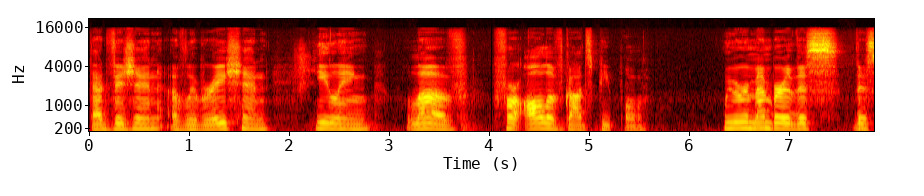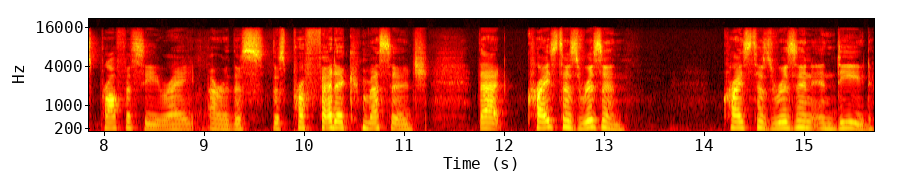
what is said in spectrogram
That vision of liberation, healing, love for all of God's people. We remember this this prophecy, right? Or this this prophetic message that Christ has risen. Christ has risen indeed.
